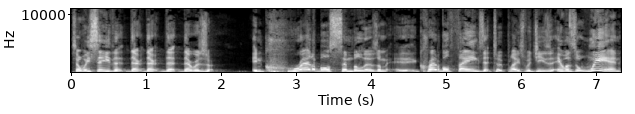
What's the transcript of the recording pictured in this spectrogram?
So we see that there, there, that there was incredible symbolism, incredible things that took place with Jesus. It was a win.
